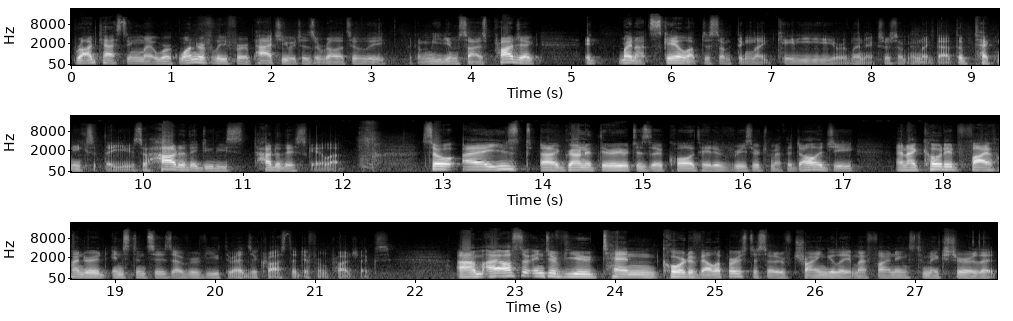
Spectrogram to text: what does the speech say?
broadcasting might work wonderfully for Apache, which is a relatively like a medium-sized project, might not scale up to something like KDE or Linux or something like that, the techniques that they use. So how do they do these, how do they scale up? So I used uh, grounded theory, which is a qualitative research methodology, and I coded 500 instances of review threads across the different projects. Um, I also interviewed 10 core developers to sort of triangulate my findings to make sure that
